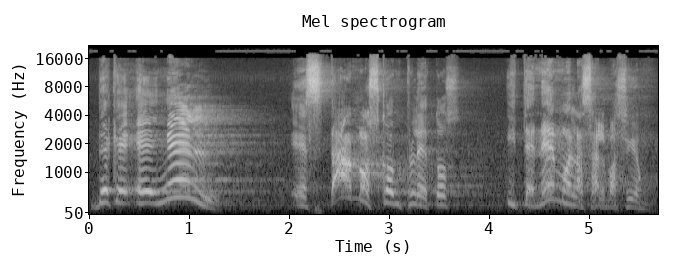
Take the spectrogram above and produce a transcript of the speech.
de que en Él estamos completos y tenemos la salvación.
